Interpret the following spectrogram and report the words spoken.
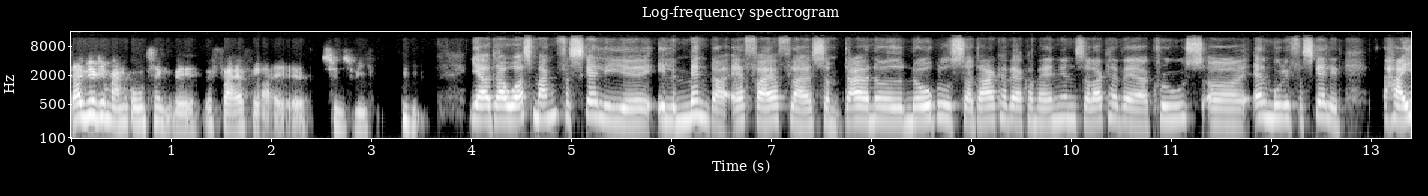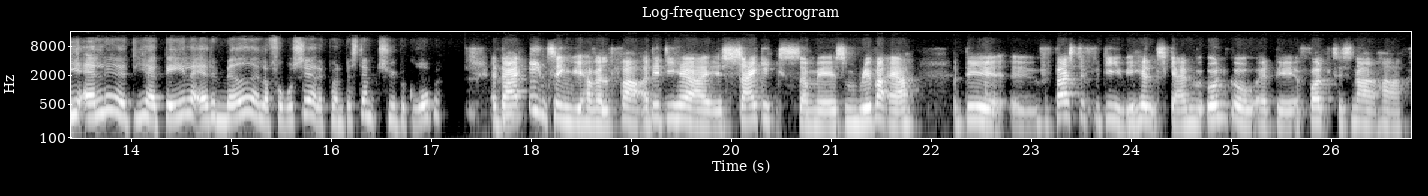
der er virkelig mange gode ting ved, ved Firefly, øh, synes vi. Ja, og der er jo også mange forskellige øh, elementer af Firefly, som der er noget nobles, og der kan være companions, og der kan være crews, og alt muligt forskelligt. Har I alle de her dele af det med, eller fokuserer det på en bestemt type gruppe? At der er én ting, vi har valgt fra, og det er de her uh, psychics, som, øh, som River er. Og det øh, er uh, første, fordi vi helst gerne vil undgå, at folk til snart har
